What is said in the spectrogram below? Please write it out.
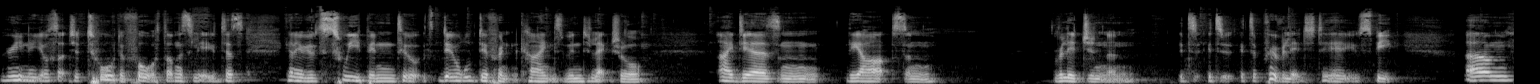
Marina, you're such a tour de force, honestly. You just kind of sweep into all different kinds of intellectual ideas and the arts and religion, and it's it's it's a privilege to hear you speak. Um,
